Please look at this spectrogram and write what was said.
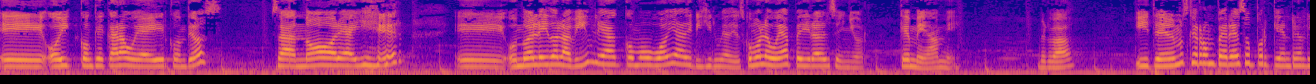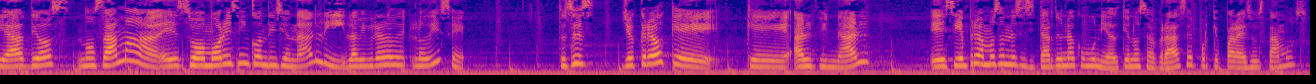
Eh, hoy, ¿con qué cara voy a ir con Dios? O sea, no oré ayer. eh, o no he leído la Biblia. ¿Cómo voy a dirigirme a Dios? ¿Cómo le voy a pedir al Señor que me ame? ¿Verdad? Y tenemos que romper eso porque en realidad Dios nos ama, eh, su amor es incondicional y la Biblia lo, dice. Entonces, yo creo que, que al final eh, siempre vamos a necesitar de una comunidad que nos abrace porque para eso estamos.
